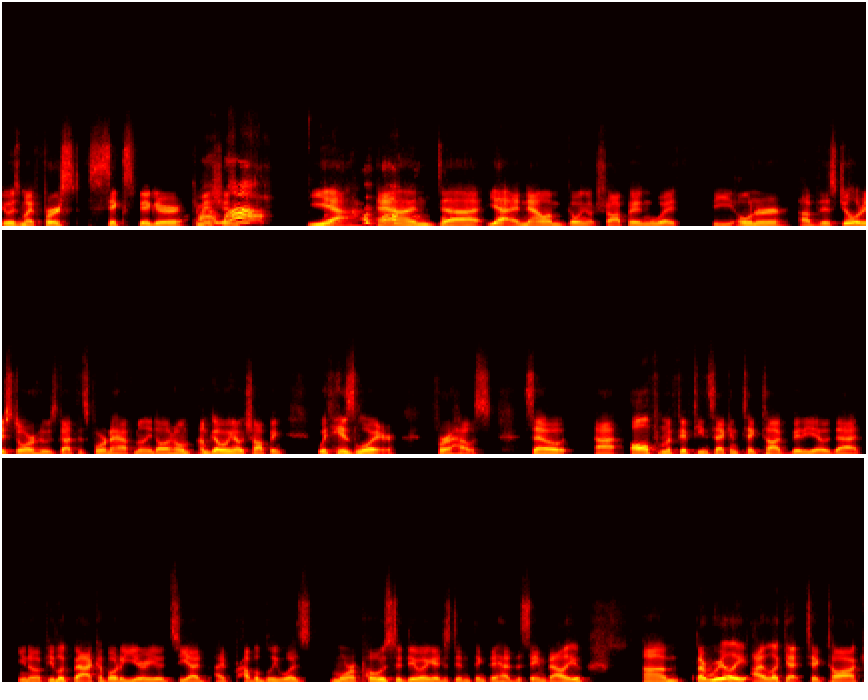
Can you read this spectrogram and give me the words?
It was my first six figure commission. Yeah. And uh, yeah. And now I'm going out shopping with the owner of this jewelry store who's got this four and a half million dollar home. I'm going out shopping with his lawyer for a house. So uh, all from a 15 second TikTok video that, you know, if you look back about a year, you'd see I, I probably was more opposed to doing. I just didn't think they had the same value. Um, but really, I look at TikTok,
